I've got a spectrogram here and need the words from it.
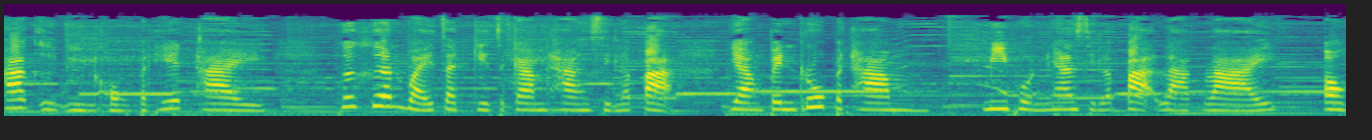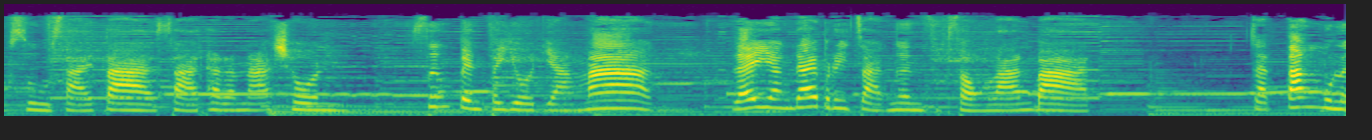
ภาคอื่น ๆ ของประเทศไทย เพื่อเคลื่อนไหวจัดกิจกรรมทางศิลปะอย่างเป็นรูปธรรม มีผลงานศิลปะหลากหลาย ออกสู่สายตาสาธารณชน ซึ่งเป็นประโยชน์อย่างมาก และยังได้บริจาคเงิน 12 ล้านบาท จัดตั้งมูล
